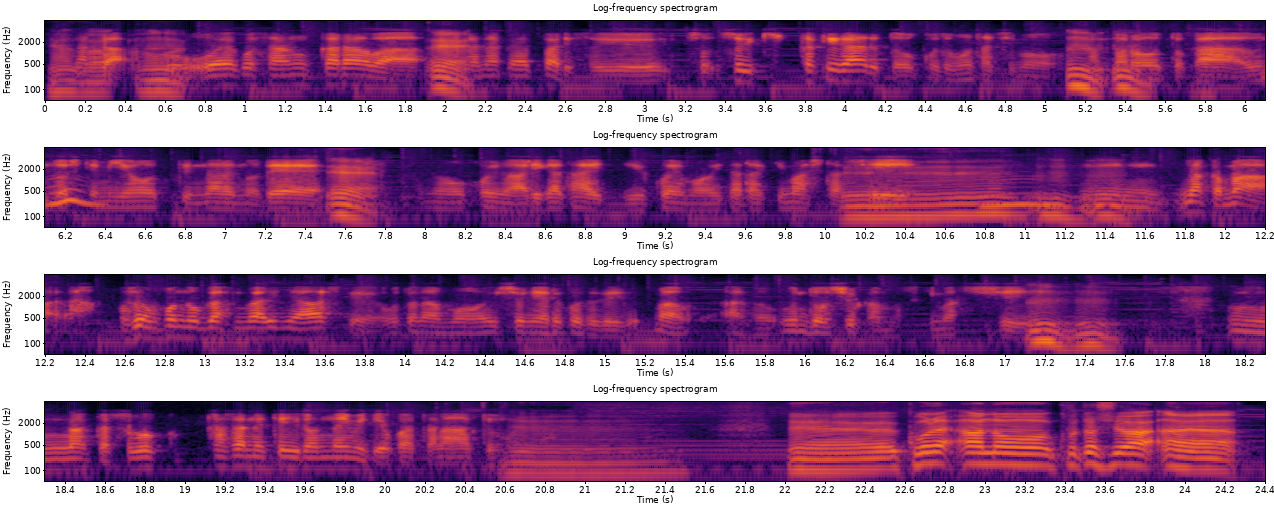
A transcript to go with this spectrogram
なんなんか、かうん。親御さんからは、ええ。なかなかやっぱりそういう、そそういうきっかけがあると、子どもたちもうん頑張ろうとか、運動してみようってなるので、えあのこういうのありがたいっていう声もいただきましたえし、ええ。うんううん。ん、なんかまあ、子どもの頑張りに合わせて、大人も一緒にやることで、まあ、あの運動習慣もつきますし、うんうん。うん、なんかすごく重ねていろんな意味で良かったなと思います。え。ーこれあの今年は、えー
